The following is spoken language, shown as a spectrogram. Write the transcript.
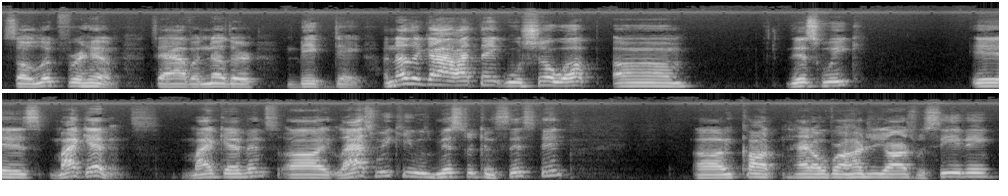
So look for him to have another big day. Another guy I think will show up um, this week is Mike Evans. Mike Evans. Uh, last week he was Mr. Consistent. Uh, he caught had over 100 yards receiving,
